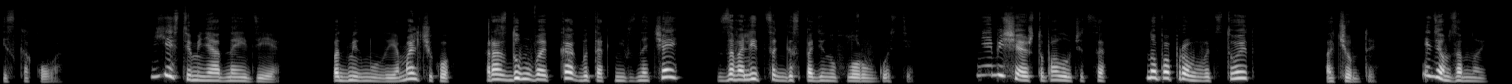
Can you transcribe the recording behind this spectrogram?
из какого. Есть у меня одна идея. Подмигнула я мальчику, раздумывая, как бы так невзначай завалиться к господину Флору в гости. Не обещаю, что получится, но попробовать стоит. О чем ты? Идем за мной.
